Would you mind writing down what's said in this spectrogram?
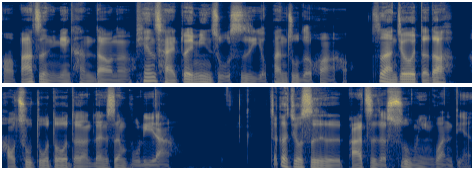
哦，八字里面看到呢，偏财对命主是有帮助的话，哈，自然就会得到好处多多的人生福利啦。这个就是八字的宿命观点，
